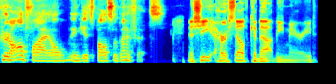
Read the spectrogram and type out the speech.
could all file and get spousal benefits. Now she herself cannot be married.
